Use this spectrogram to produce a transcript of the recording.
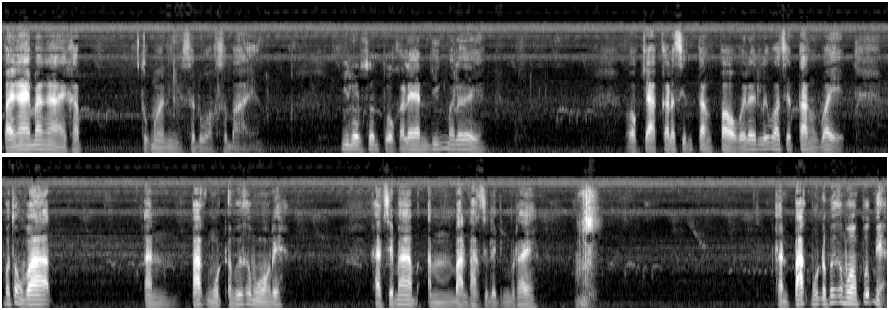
ไปง่ายมากง่ายครับ ทุกเมื่อนี่สะดวกสบาย มีรถส่วนตัวกระแลนดิ้งมาเลย ออกจากกาลสินตั้งเป้าไว้เลย หรือว่าจะตั้งไว้ไม่ต้องว่า อันปักหมุดอำเภอขมวงเด้ขัดเสมาอันบ้านพักศิลปินผู้ไทยขันปักหมุดอำเภอขมวงปุ๊บเนี่ย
